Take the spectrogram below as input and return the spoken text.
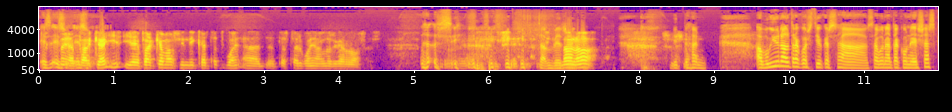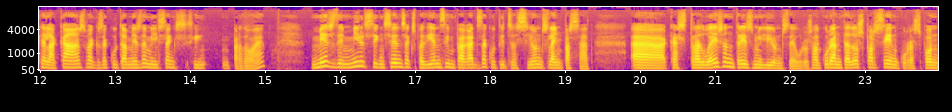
És, és, No, I a és, part que, i, i a part que amb el sindicat et guany- eh, t'estàs guanyant les garrofes. sí, també és No, no. I tant. Avui una altra qüestió que s'ha donat a conèixer és que la CAS va executar més de 1.500... Perdó, eh? Més de 1.500 expedients impagats de cotitzacions l'any passat, eh, que es tradueix en 3 milions d'euros. El 42% correspon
